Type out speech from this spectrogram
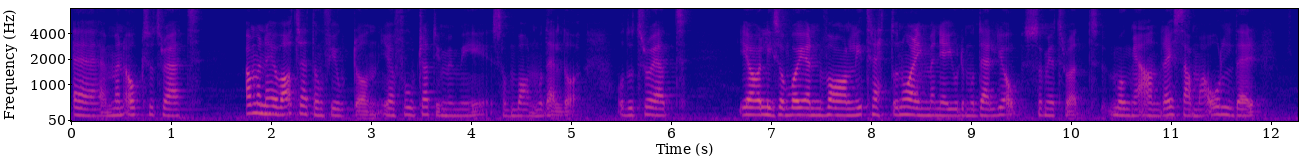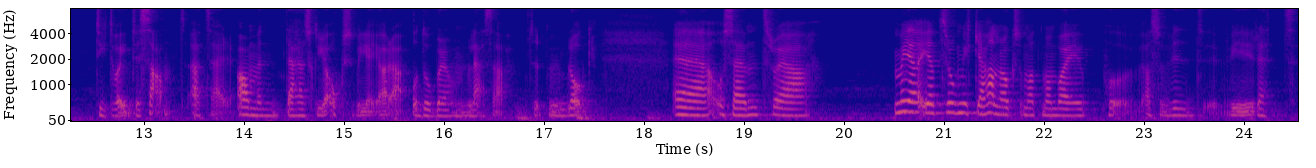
Eh, men också tror jag att, ja men när jag var 13-14, jag fortsatte ju med mig som barnmodell då. Och då tror jag att jag liksom var ju en vanlig 13-åring men jag gjorde modelljobb som jag tror att många andra i samma ålder tyckte var intressant. Att så här, ja men det här skulle jag också vilja göra. Och då började de läsa typ min blogg. Eh, och sen tror jag... Men jag, jag tror mycket handlar också om att man bara är på, alltså vid, vid rätt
